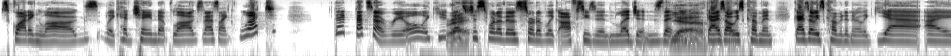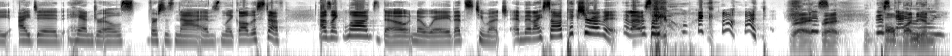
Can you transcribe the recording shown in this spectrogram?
squatting logs, like had chained up logs, and I was like, what? That that's not real. Like you, Right. that's just one of those sort of like off season legends that Yeah. guys always come in. Guys always come in and they're like, yeah, I I did hand drills versus knives and like all this stuff. I was like, logs? No, no way. That's too much. And then I saw a picture of it, and I was like, oh my god. right, This- right. Like This Paul guy Bunyan. really,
